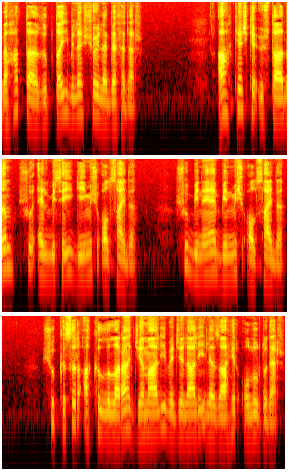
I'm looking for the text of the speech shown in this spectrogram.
ve hatta gıptayı bile şöyle defeder. Ah keşke üstadım şu elbiseyi giymiş olsaydı, şu bineye binmiş olsaydı, şu kısır akıllılara cemali ve celali ile zahir olurdu der.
